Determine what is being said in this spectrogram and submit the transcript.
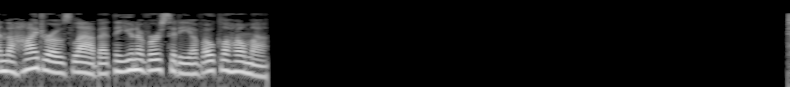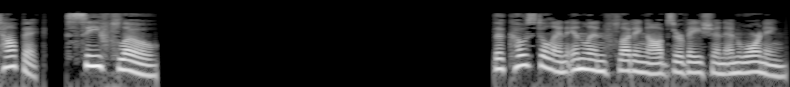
and the Hydros Lab at the University of Oklahoma. Sea flow The Coastal and Inland Flooding Observation and Warning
